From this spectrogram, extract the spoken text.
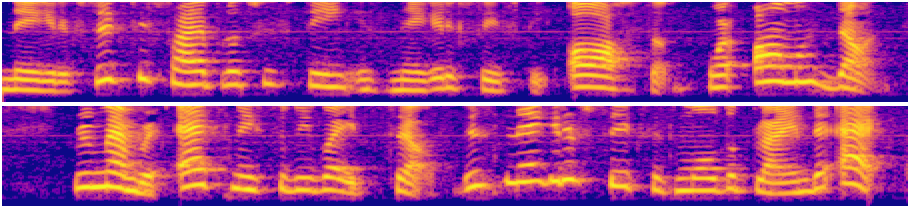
Negative 65 plus 15 is negative 50. Awesome. We're almost done. Remember, x needs to be by itself. This negative 6 is multiplying the x.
